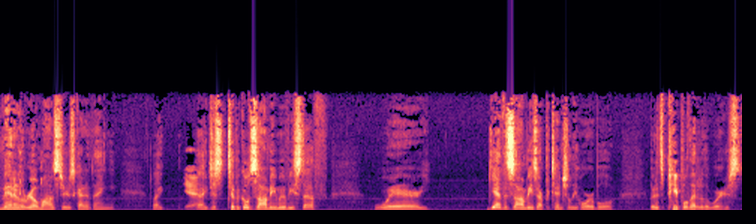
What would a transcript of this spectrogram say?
men of the real monsters kind of thing, like Yeah. like just typical zombie movie stuff, where yeah, the zombies are potentially horrible, but it's people that are the worst.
